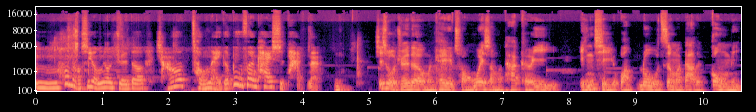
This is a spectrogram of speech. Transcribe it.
嗯，后老师有没有觉得想要从哪个部分开始谈呢？嗯，其实我觉得我们可以从为什么它可以。引起网络这么大的共鸣，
